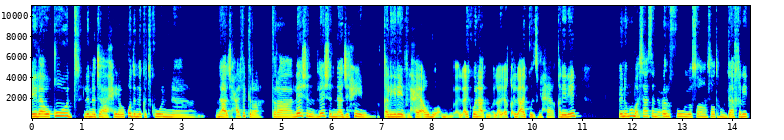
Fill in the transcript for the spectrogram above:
إلى وقود للنجاح إلى وقود إنك تكون آه، ناجح. على فكرة ترى ليش ليش الناجحين قليلين في الحياة أو الايقونات الأيكونز في الحياة قليلين؟ لانهم هم أساسا عرفوا يوصلون صوتهم الداخلي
